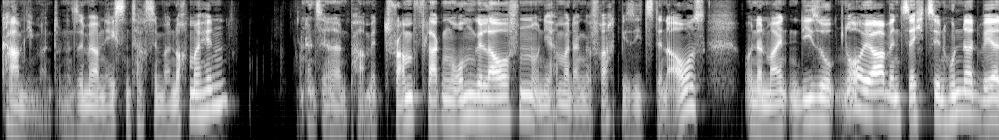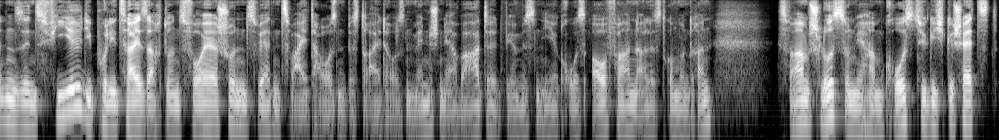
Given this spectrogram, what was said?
kam niemand. Und dann sind wir am nächsten Tag sind wir nochmal hin. Dann sind ein paar mit Trump-Flaggen rumgelaufen und die haben wir dann gefragt, wie sieht's denn aus? Und dann meinten die so, oh ja, wenn es 1600 werden, sind's viel. Die Polizei sagte uns vorher schon, es werden 2000 bis 3000 Menschen erwartet. Wir müssen hier groß auffahren, alles drum und dran. Es war am Schluss und wir haben großzügig geschätzt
